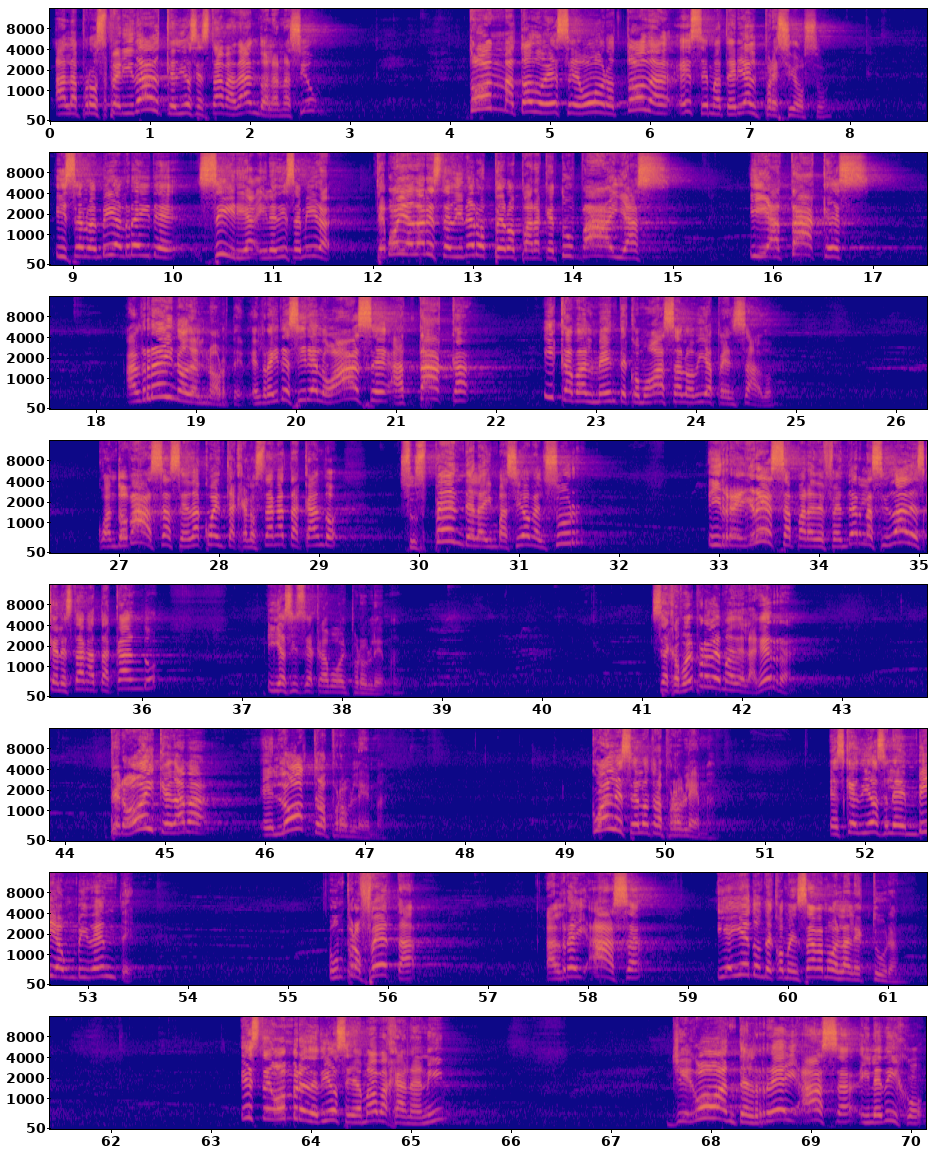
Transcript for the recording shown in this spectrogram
a la prosperidad que Dios estaba dando a la nación toma todo ese oro, todo ese material precioso y se lo envía al rey de Siria y le dice, mira, te voy a dar este dinero, pero para que tú vayas y ataques al reino del norte. El rey de Siria lo hace, ataca y cabalmente como Asa lo había pensado. Cuando Asa se da cuenta que lo están atacando, suspende la invasión al sur y regresa para defender las ciudades que le están atacando. Y así se acabó el problema. Se acabó el problema de la guerra. Pero hoy quedaba el otro problema. ¿Cuál es el otro problema? Es que Dios le envía un vidente, un profeta al rey Asa, y ahí es donde comenzábamos la lectura. Este hombre de Dios se llamaba Hananí. Llegó ante el rey Asa y le dijo,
